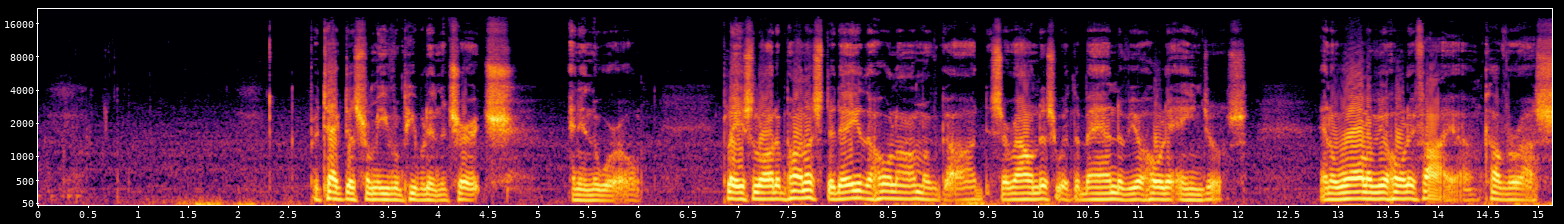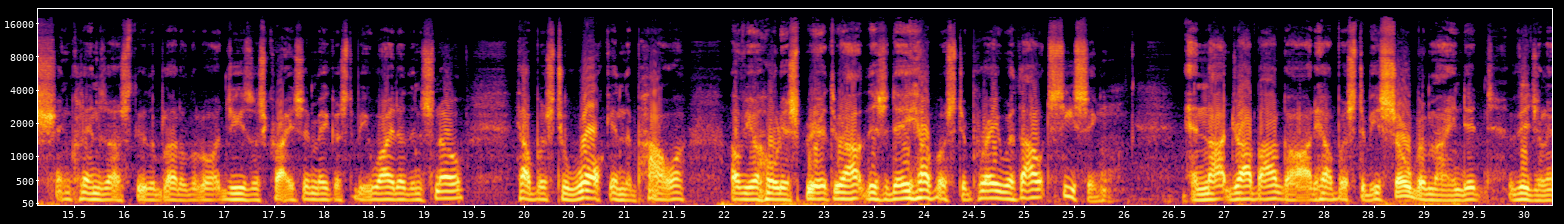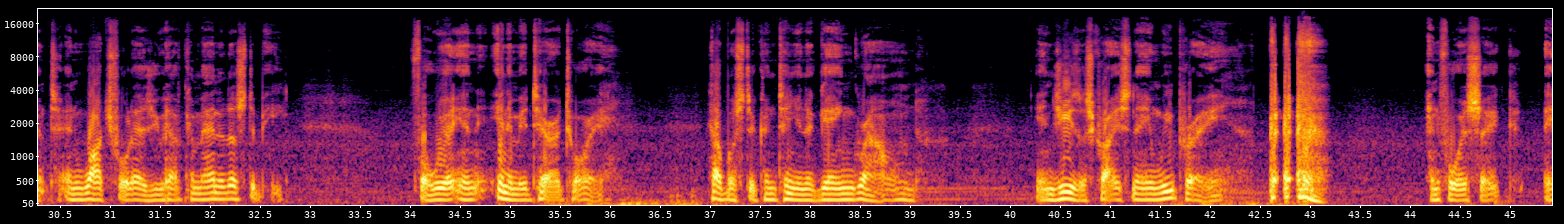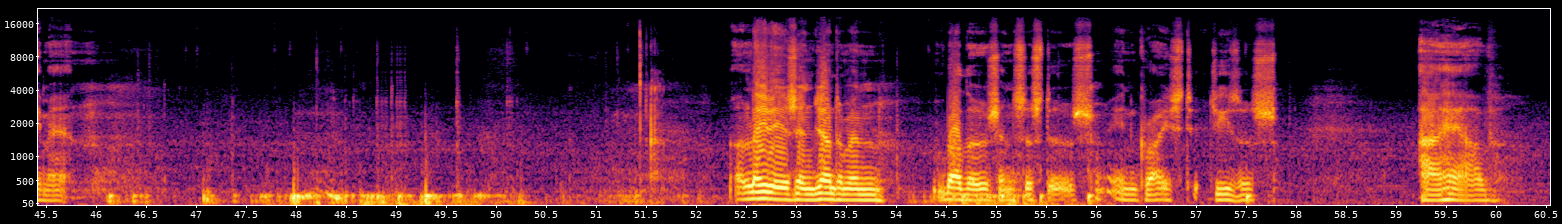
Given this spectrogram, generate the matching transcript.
Protect us from evil people in the church and in the world. Place, Lord, upon us today the whole arm of God. Surround us with the band of your holy angels and a wall of your holy fire. Cover us and cleanse us through the blood of the Lord Jesus Christ and make us to be whiter than snow. Help us to walk in the power of your Holy Spirit throughout this day. Help us to pray without ceasing and not drop our guard. Help us to be sober minded, vigilant, and watchful as you have commanded us to be. For we are in enemy territory. Help us to continue to gain ground. In Jesus Christ's name we pray. and for his sake, amen. Uh, ladies and gentlemen, brothers and sisters in Christ Jesus, I have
